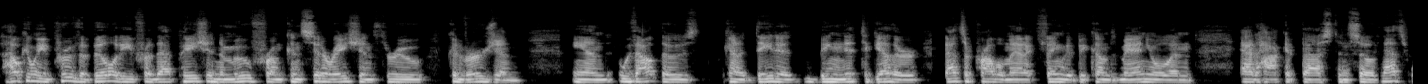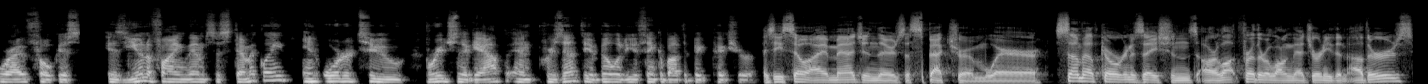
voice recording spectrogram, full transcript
how can we improve the ability for that patient to move from consideration through conversion. And without those kind of data being knit together that's a problematic thing that becomes manual and ad hoc at best. And so that's where i've focused is unifying them systemically in order to bridge the gap and present the ability to think about the big picture. I see. So I imagine there's a spectrum where some healthcare organizations are a lot further along that journey than others.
